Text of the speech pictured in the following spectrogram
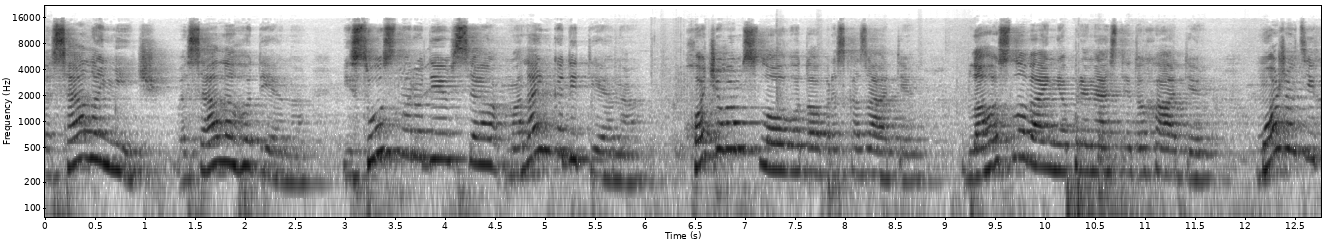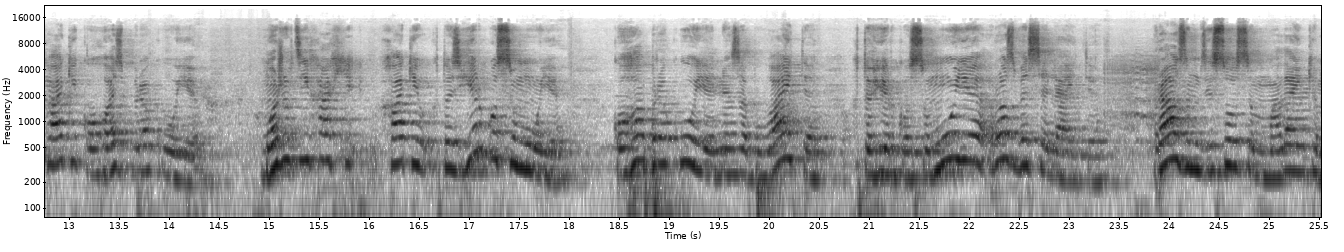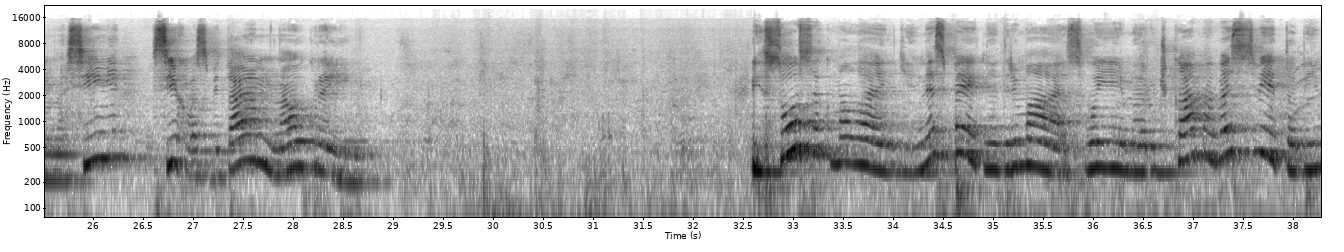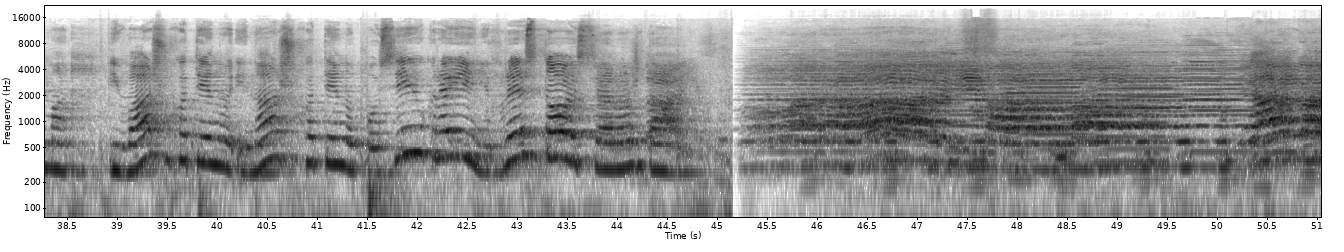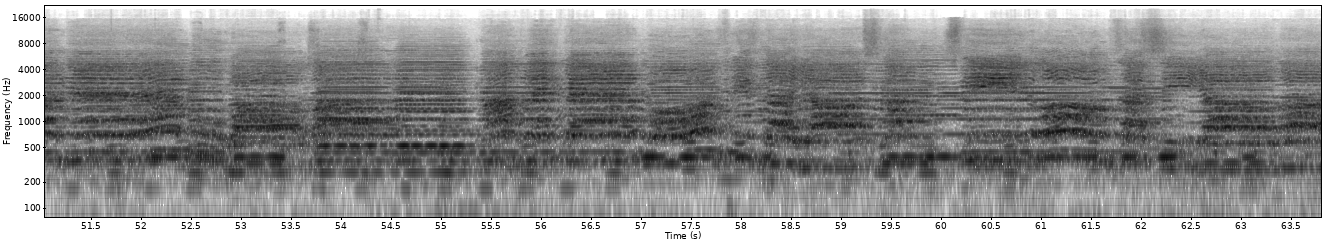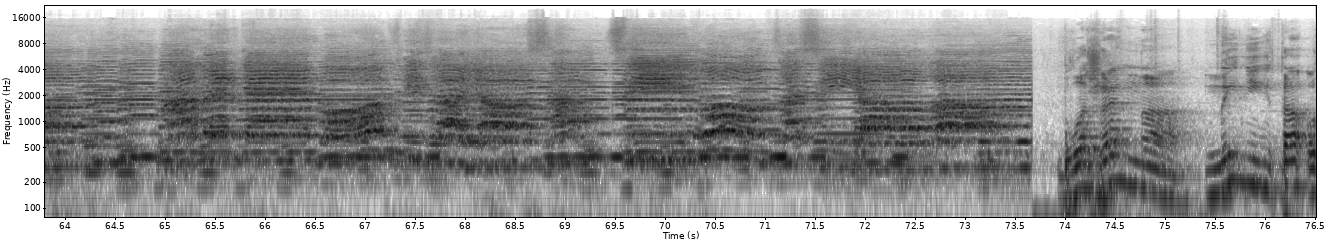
Весела ніч, весела година. Ісус народився, маленька дитина. Хочу вам слово добре сказати, благословення принести до хати. Може, в цій хаті когось бракує. Може, в цій хаті, хаті хтось гірко сумує. Кого бракує, не забувайте, хто гірко сумує, розвеселяйте. Разом з Ісусом маленьким на сіні всіх вас вітаємо на Україні. Ісусик маленький, не спить, не дрімає, своїми ручками весь світ обійма. І вашу хатину, і нашу хатину по всій Україні Христос рождає.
